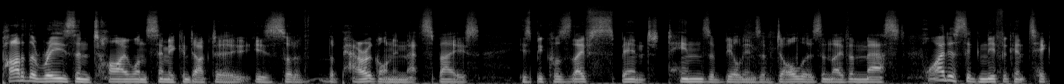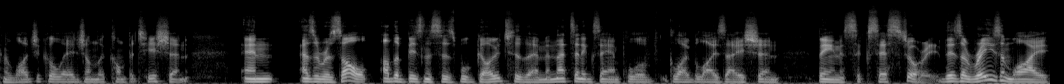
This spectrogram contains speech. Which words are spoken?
part of the reason Taiwan Semiconductor is sort of the paragon in that space is because they've spent tens of billions of dollars and they've amassed quite a significant technological edge on the competition. And as a result, other businesses will go to them. And that's an example of globalization being a success story. There's a reason why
